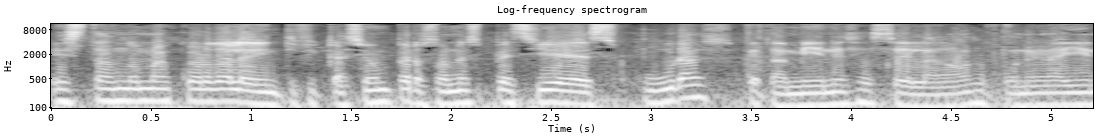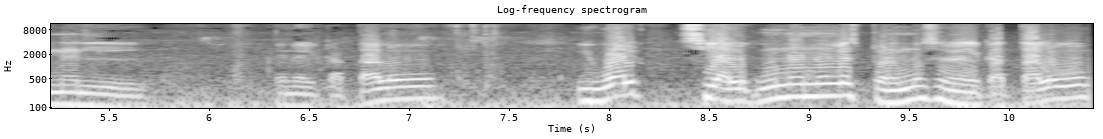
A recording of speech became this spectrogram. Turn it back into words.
Estas no me acuerdo la identificación, pero son especies puras, que también esas se las vamos a poner ahí en el, en el catálogo. Igual, si alguna no les ponemos en el catálogo,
